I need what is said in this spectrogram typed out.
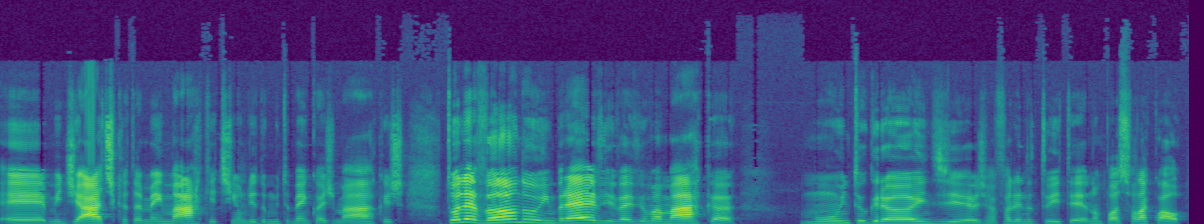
é, midiática também, marketing, eu lido muito bem com as marcas. Tô levando, em breve, vai vir uma marca muito grande. Eu já falei no Twitter, não posso falar qual,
